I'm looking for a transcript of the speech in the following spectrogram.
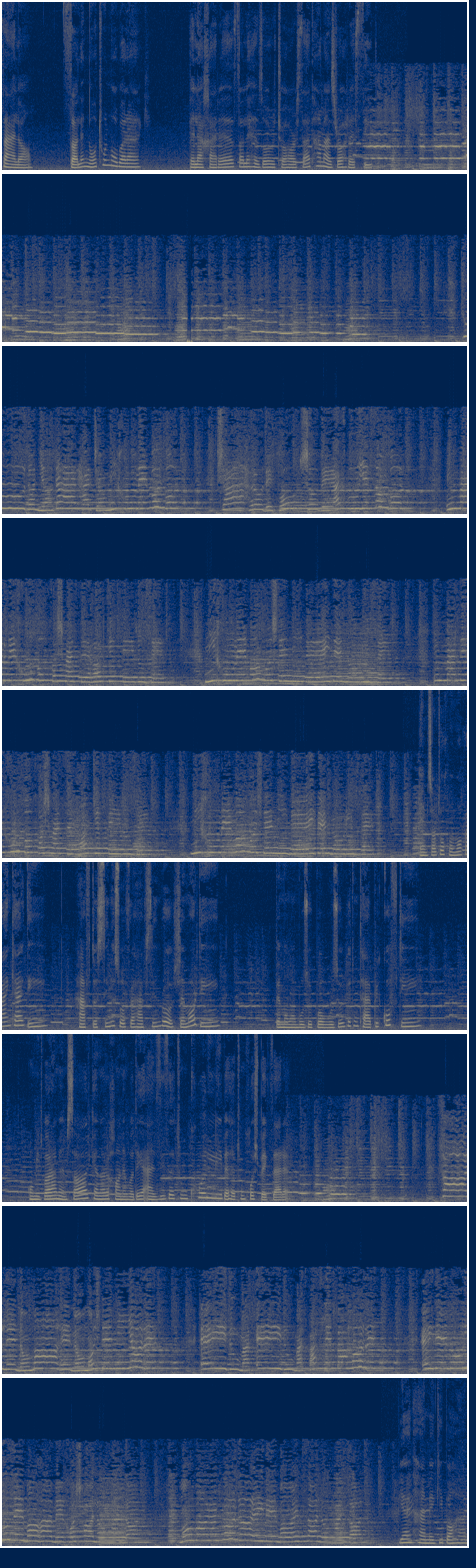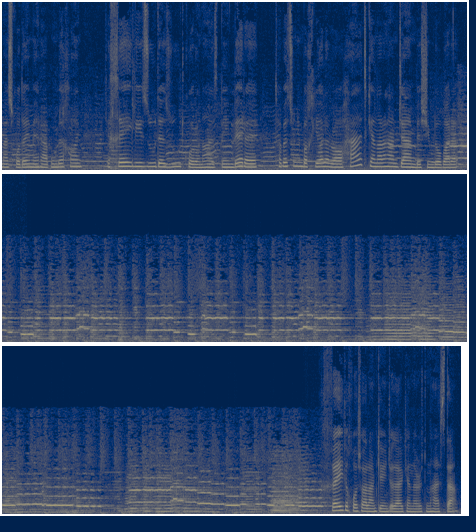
سلام. سال نوتون مبارک. بالاخره سال 1400 هم از راه رسید. امسال تخم مرغ رنگ کردین؟ هفت سین سفره هفت سین رو شمردین؟ به مامان بزرگ با بزرگتون تبریک گفتین؟ امیدوارم امسال کنار خانواده عزیزتون کلی بهتون خوش بگذره سال نو ماه نو مجد میاره عید اومد عید اومد فصل بیاین همگی با هم از خدای مهربون بخوایم که خیلی زود زود کرونا از بین بره تا بتونیم با خیال راحت کنار هم جمع بشیم دوباره. خیلی خوشحالم که اینجا در کنارتون هستم.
